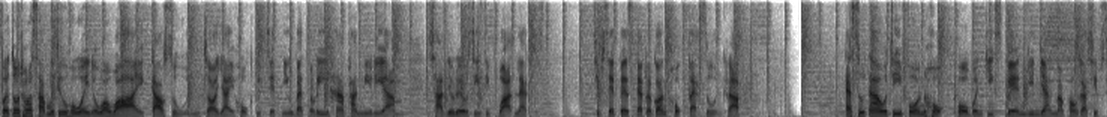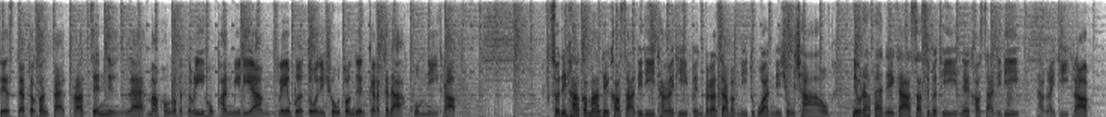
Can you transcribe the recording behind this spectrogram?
เปิดตัวโทรศัพท์มือถือ Huawei Nova Y 90 จอใหญ่ 6.7 นิ้วแบตเตอรี่ 5,000 มิลลิแอมชาร์จเร็ว 40 วัตต์ และชิปเซตเป็น Snapdragon 680 ครับ ASUS ROG Phone 6 Pro บน Geekbench ยืนยันมาพร้อมกับชิปเซต Snapdragon 8 Plus Gen 1 และมาพร้อมกับแบตเตอรี่ 6,000 มิลลิแอมเตรียมเปิดตัวในช่วงต้นเดือนกรกฎาคมนี้ครับสวัสดีครับกลับมาอัปเดตข่าวสารดีๆ ทางไอทีเป็นประจำแบบนี้ทุกวันในช่วงเช้าในเวลา8นาฬิกา30นาทีในข่าวสารดีๆ ทางไอทีครับ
